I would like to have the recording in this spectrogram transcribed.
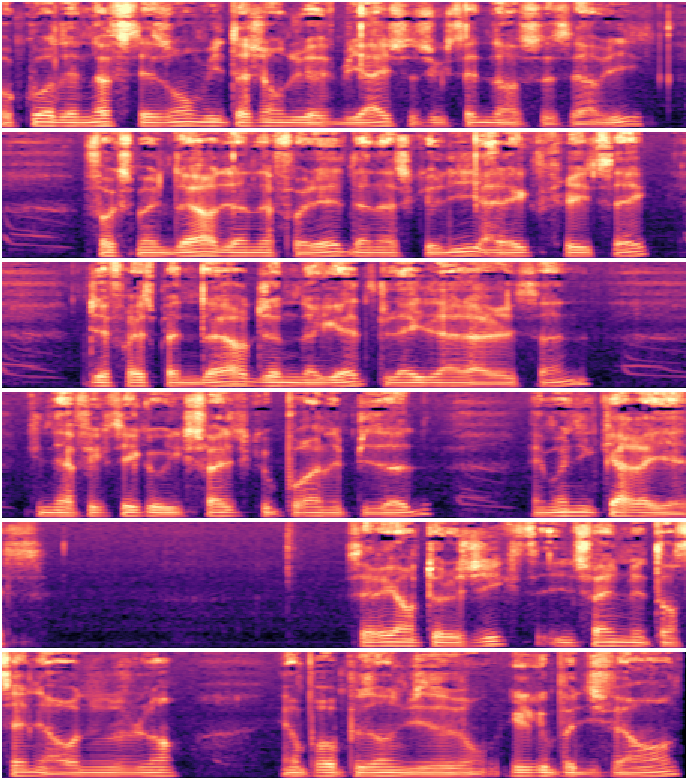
Au cours des neuf saisons, huit agents du FBI se succèdent dans ce service. Fox Mulder, Diana Foley, Dana Scully, Alex Krisek, Jeffrey Spender, John Nugget, Leila Harrison, qui n'est affecté qu'au X-Files que pour un épisode, et Monica Reyes. Série anthologique, X-Files met en scène en renouvelant et en proposant une vision quelque peu différente,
